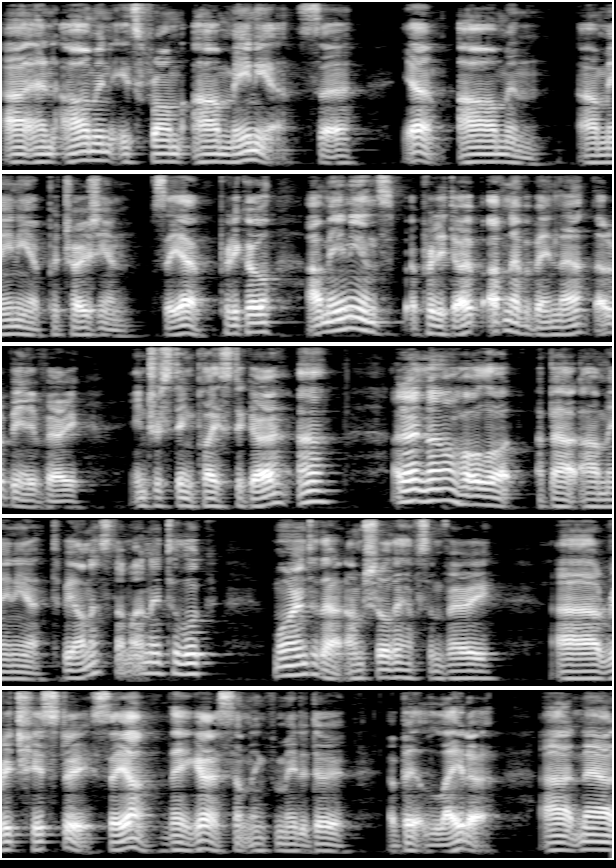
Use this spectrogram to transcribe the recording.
Uh, and Armin is from Armenia. So, yeah, Armin, Armenia, Petrosyan. So, yeah, pretty cool. Armenians are pretty dope. I've never been there. That would be a very interesting place to go. Uh, I don't know a whole lot about Armenia, to be honest. I might need to look more into that. I'm sure they have some very uh, rich history. So, yeah, there you go. Something for me to do a bit later. Uh, now,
